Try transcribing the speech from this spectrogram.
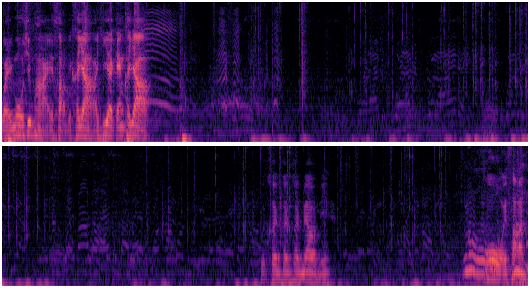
หวโง่ชิบหายสัตว์ไอ้ขยะเฮียแก๊งขยะ เคยเคยเคยไม่เอาแบบนี้ โง่ไอ้สัตว์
